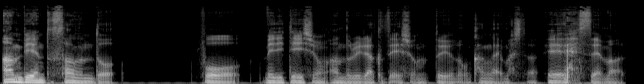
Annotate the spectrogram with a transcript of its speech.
ambient sound for meditation and relaxation というのを考えました。ASMR。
